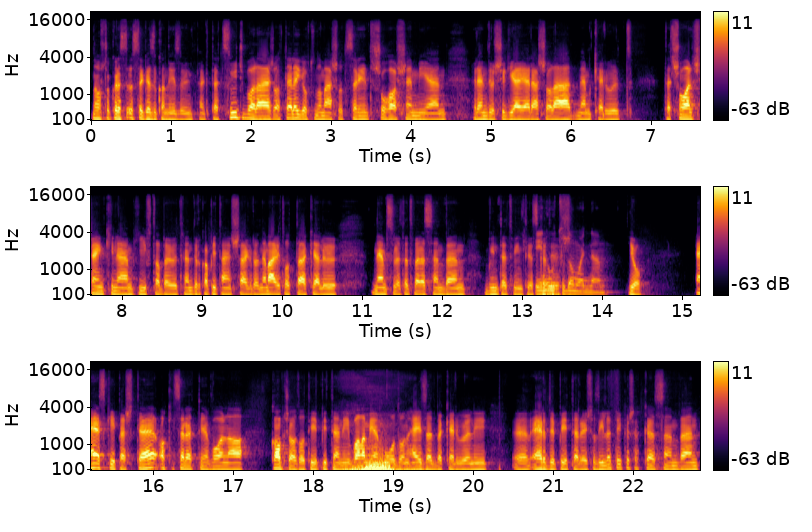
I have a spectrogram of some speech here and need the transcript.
Na most akkor ezt összegezzük a nézőinknek. Tehát Szűcs Balázs a te legjobb tudomásod szerint soha semmilyen rendőrségi eljárás alá nem került. Tehát soha senki nem hívta be őt rendőrkapitányságra, nem állították elő, nem született vele szemben büntető intézkedés. Én úgy tudom, hogy nem. Jó. Ehhez képest te, aki szeretnél volna kapcsolatot építeni, valamilyen módon helyzetbe kerülni Erdő Péterrel és az illetékesekkel szemben,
